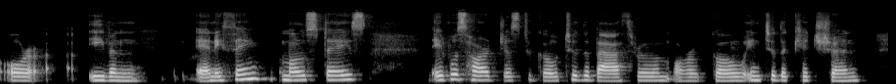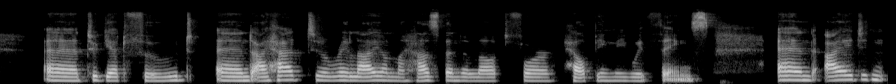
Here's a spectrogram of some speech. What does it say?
or even anything most days. It was hard just to go to the bathroom or go into the kitchen uh, to get food and i had to rely on my husband a lot for helping me with things. And i didn't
